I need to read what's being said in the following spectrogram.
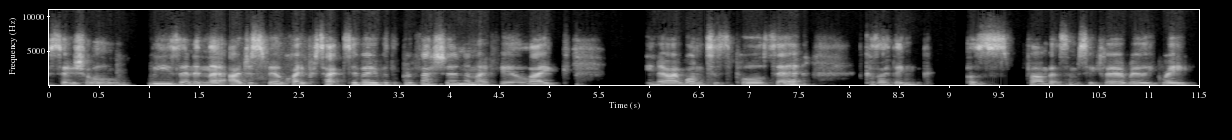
social reason in that I just feel quite protective over the profession and I feel like, you know, I mm-hmm. want to support it because I think us farm vets in particular are a really great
